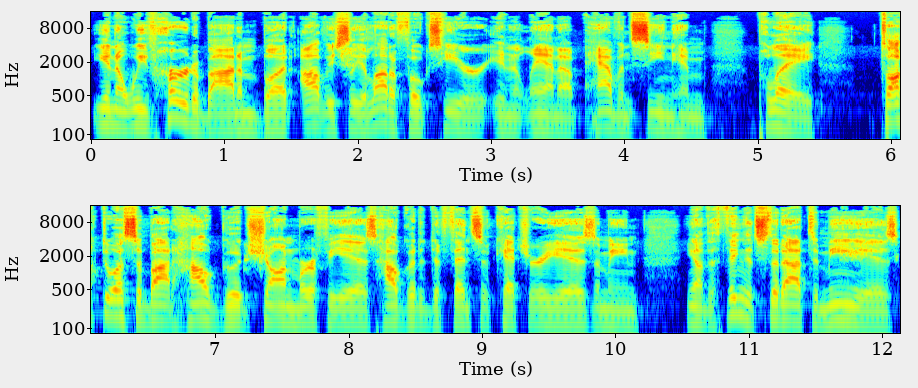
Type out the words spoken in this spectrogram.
you know, we've heard about him, but obviously a lot of folks here in Atlanta haven't seen him play. Talk to us about how good Sean Murphy is, how good a defensive catcher he is. I mean, you know, the thing that stood out to me is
